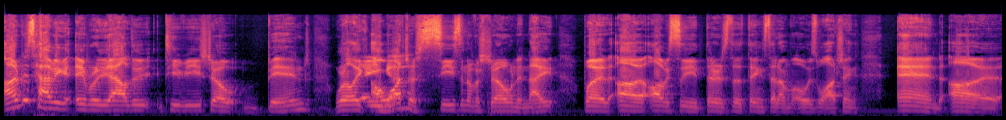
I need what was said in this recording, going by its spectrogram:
I'm just having a reality TV show binge where like I'll go. watch a season of a show in a night, but uh, obviously there's the things that I'm always watching, and uh,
